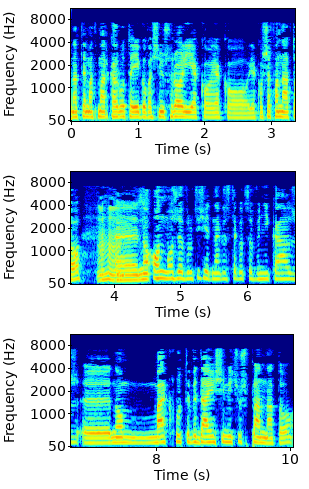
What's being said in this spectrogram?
na temat Marka Rutte, jego właśnie już roli jako, jako, jako szefa NATO. Mhm. No on może wrócić jednak z tego, co wynika, że no, Mark Rutte wydaje się mieć już plan na to.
